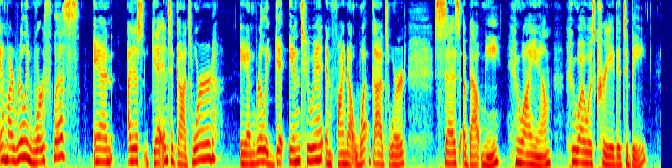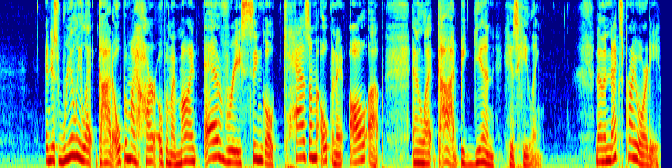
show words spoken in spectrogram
Am I really worthless? And I just get into God's word and really get into it and find out what God's word says about me, who I am, who I was created to be. And just really let God open my heart, open my mind, every single chasm, open it all up, and let God begin his healing. Now, the next priority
